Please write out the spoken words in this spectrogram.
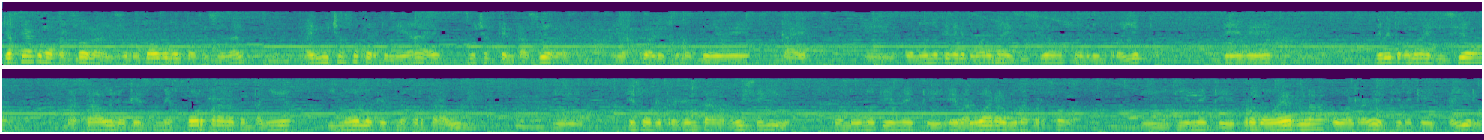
ya sea como persona y sobre todo como profesional, hay muchas oportunidades, muchas tentaciones en las cuales uno puede caer. Eh, cuando uno tiene que tomar una decisión sobre un proyecto, debe, debe tomar una decisión basada en lo que es mejor para la compañía y no lo que es mejor para uno. Eh, eso se presenta muy seguido cuando uno tiene que evaluar a alguna persona y tiene que promoverla o al revés, tiene que despedirla.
